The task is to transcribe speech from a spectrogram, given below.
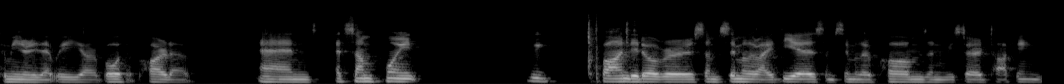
community that we are both a part of. And at some point, we bonded over some similar ideas, some similar poems, and we started talking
